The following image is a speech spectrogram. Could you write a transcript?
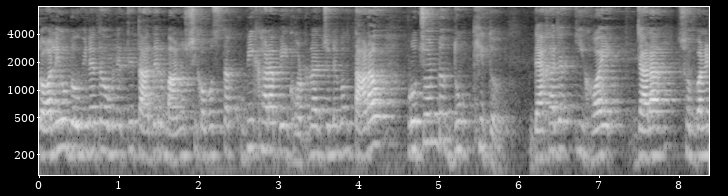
টলিউড অভিনেতা, অভিনেত্রী, তাদের মানসিক অবস্থা খুবই খারাপ এই ঘটনার জন্য এবং তারাও প্রচণ্ড দুঃখিত। দেখা যাক কি হয়। যারা সব মানে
